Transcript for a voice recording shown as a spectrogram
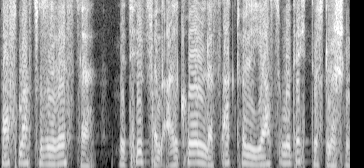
Was machst du Silvester? Mit Hilfe von Alkohol das aktuelle Jahr zum Gedächtnis löschen.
